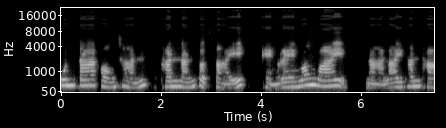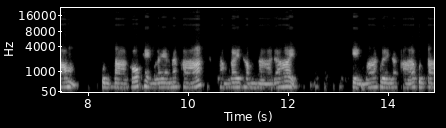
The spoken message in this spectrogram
คุณตาของฉันท่านนั้นสดใส แข็งแรงว่องไวหนาไล่ท่านทำคุณตาก็แข็งแรงนะคะทำไรทำนาได้ เก่งมากเลยนะคะ คุณตา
